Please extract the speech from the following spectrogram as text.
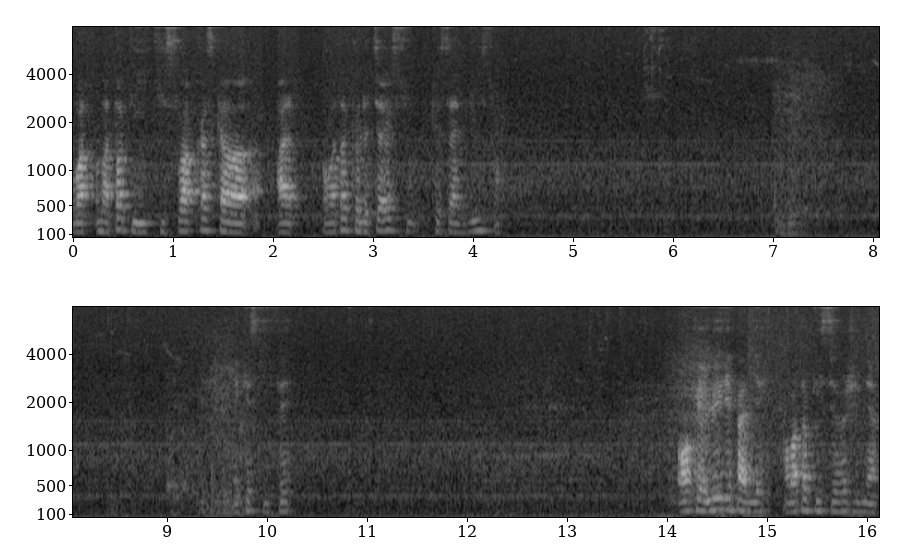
On, va, on attend qu'il soit presque à, On attend que le T-Rex, que sa vie soit... Et qu'est-ce qu'il fait? Ok, lui il est pas bien. On va attendre qu'il se régénère.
